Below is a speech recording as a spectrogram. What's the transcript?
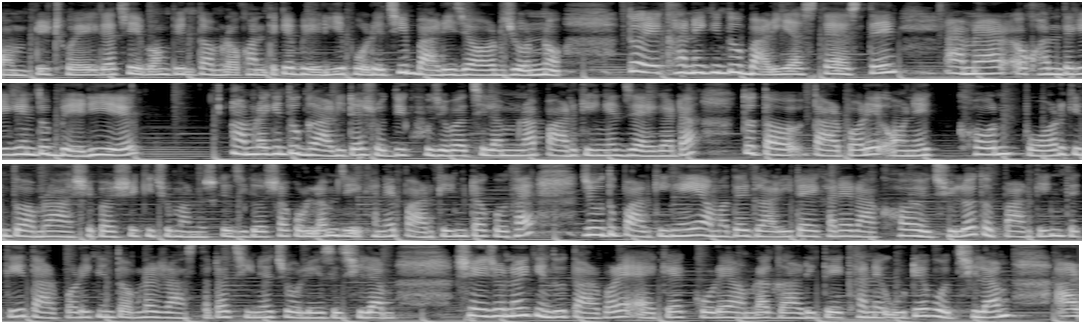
কমপ্লিট হয়ে গেছে এবং কিন্তু আমরা ওখান থেকে বেরিয়ে পড়েছি বাড়ি যাওয়ার জন্য। তো এখানে কিন্তু বাড়ি আসতে আসতে আমরা ওখান থেকে কিন্তু বেরিয়ে আমরা কিন্তু গাড়িটা সত্যি খুঁজে পাচ্ছিলাম না, পার্কিংয়ের জায়গাটা। তো তারপরে অনেকক্ষণ পর কিন্তু আমরা আশেপাশে কিছু মানুষকে জিজ্ঞাসা করলাম যে, এখানে পার্কিংটা কোথায়? যেহেতু পার্কিংয়েই আমাদের গাড়িটা এখানে রাখা হয়েছিল, তো পার্কিং থেকেই তারপরে কিন্তু আমরা রাস্তাটা চিনে চলে এসেছিলাম। সেই জন্যই কিন্তু তারপরে এক এক করে আমরা গাড়িতে এখানে উঠে পড়ছিলাম। আর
